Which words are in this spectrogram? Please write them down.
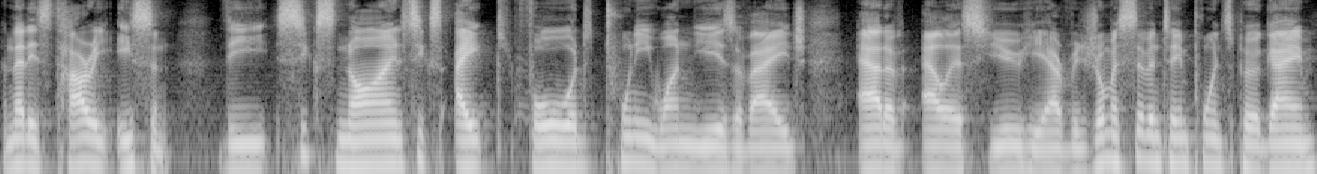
And that is Tari Eason, the 6'9, 6'8 forward, 21 years of age out of LSU. He averaged almost 17 points per game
